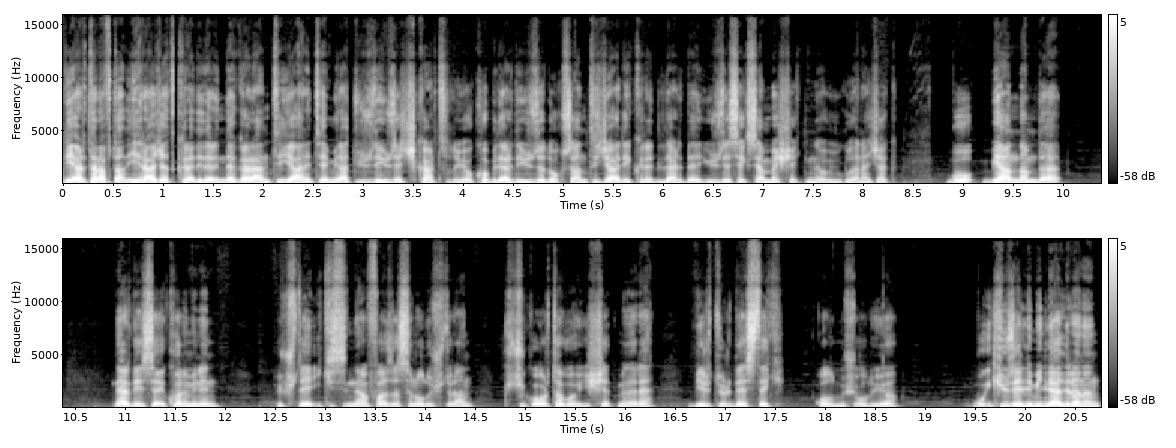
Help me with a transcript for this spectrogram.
diğer taraftan ihracat kredilerinde garanti yani teminat yüzde yüze çıkartılıyor. Kobilerde yüzde doksan, ticari kredilerde yüzde seksen beş şeklinde uygulanacak. Bu bir anlamda neredeyse ekonominin üçte ikisinden fazlasını oluşturan küçük orta boy işletmelere bir tür destek olmuş oluyor. Bu 250 milyar liranın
